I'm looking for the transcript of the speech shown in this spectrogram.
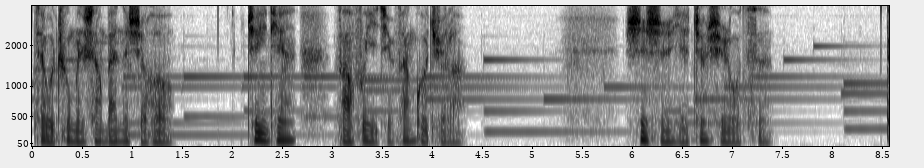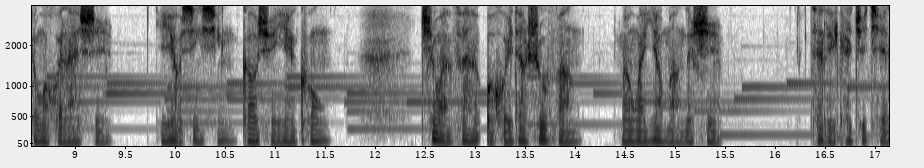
在我出门上班的时候，这一天仿佛已经翻过去了。事实也正是如此。等我回来时，也有星星高悬夜空。吃完饭，我回到书房，忙完要忙的事，在离开之前，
